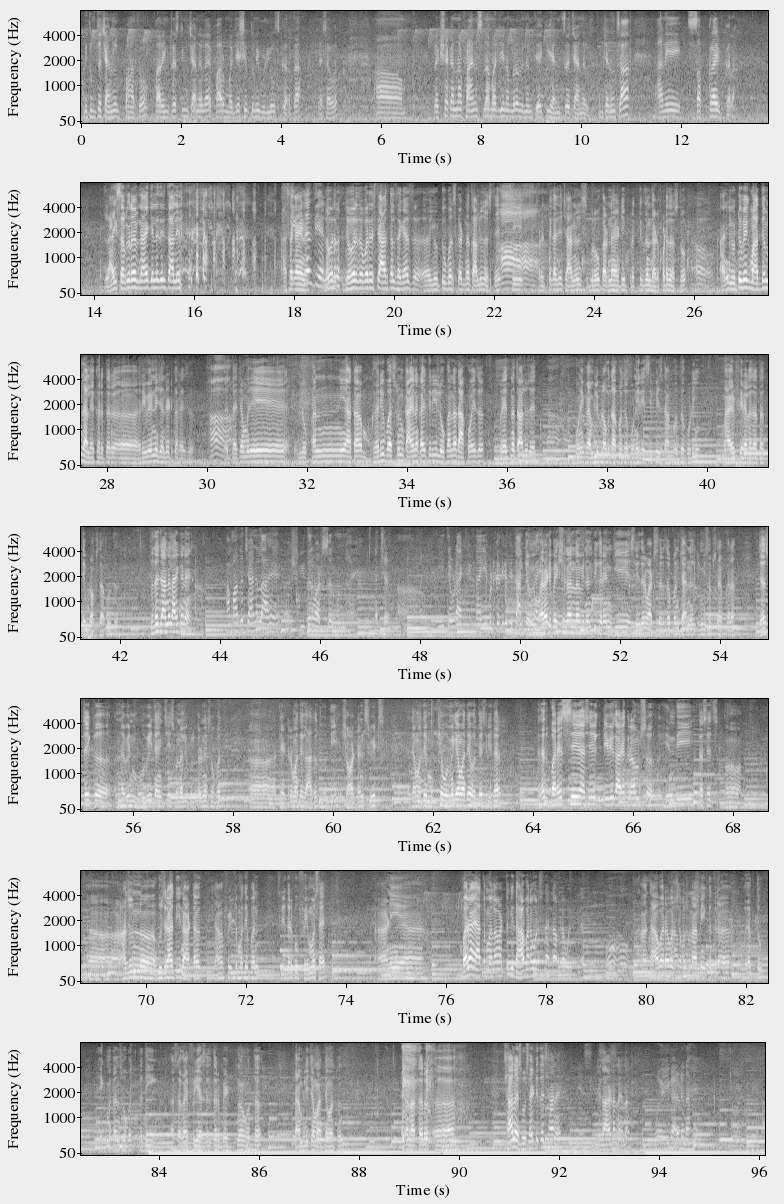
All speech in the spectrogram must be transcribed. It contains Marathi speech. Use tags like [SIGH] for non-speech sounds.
मी तुमचं चॅनल पाहतो. फार इंटरेस्टिंग चॅनल आहे. फार मजेशीर तुम्ही व्हिडिओज करता त्याच्यावर. प्रेक्षकांना फॅन्सना माझी नम्र विनंती आहे की ह्यांचं चॅनल तुमच्या चॅनलचा आणि सबस्क्राईब करा. लाईक सबस्क्राईब नाही केलं तरी चालेल. [LAUGHS] असं विनंती नाही. आहे ना. जोर जोर जबरदस्ती आजकाल सगळ्याच युट्यूबर्स कडनं चालूच असते. हा, की हा. प्रत्येकाचे चॅनल्स ग्रो करण्यासाठी प्रत्येकजण धडपडत असतो. हो. आणि यूट्यूब एक माध्यम झालं आहे खरं तर रिव्हेन्यू जनरेट करायचं. तर हां त्याच्यामध्ये लोकांनी आता घरी बसून काय ना काहीतरी लोकांना दाखवायचं प्रयत्न चालूच आहेत. हां. कोणी फॅमिली ब्लॉग दाखवतं कोणी रेसिपीज दाखवतं कोणी बाहेर फिरायला जातात ते ब्लॉग्स दाखवतं. तुझं चॅनल आहे की नाही? हा माझं चॅनल आहे अं, श्रीधर वाटसर म्हणून आहे. अच्छा. मी तेवढं ऍक्टिव्ह नाहीये पण कधी कधी ठीक आहे टाकतो मी काही. मराठी प्रेक्षकांना विनंती करेन की श्रीधर वाटसरचं पण चॅनल तुम्ही सबस्क्राईब करा. जस्ट एक नवीन मूवी त्यांची सोनाली कुलकर्णीसोबत थिएटरमध्ये गाजत होती शॉर्ट अँड स्वीट्स त्याच्यामध्ये मुख्य भूमिकेमध्ये होते श्रीधर. तसेच बरेचसे असे टी व्ही कार्यक्रम्स हिंदी तसेच अजून गुजराती नाटक या फील्डमध्ये पण श्रीधर खूप फेमस आहे. आणि बरं आहे. आता मला वाटतं की दहा बारा वर्ष झालं आपल्या ओळखीला. हो हो. हा, दहा बारा वर्षापासून आम्ही एकत्र ओळखतो. एकमेकांसोबत कधी असं काय फ्री असेल तर भेटणं होतं फॅमिलीच्या माध्यमातून. चला तर अं, छान आहे. सोसायटी तर छान आहे. Yes. हे गार्डन आहे ना? हो हे गार्डन आहे. हा.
